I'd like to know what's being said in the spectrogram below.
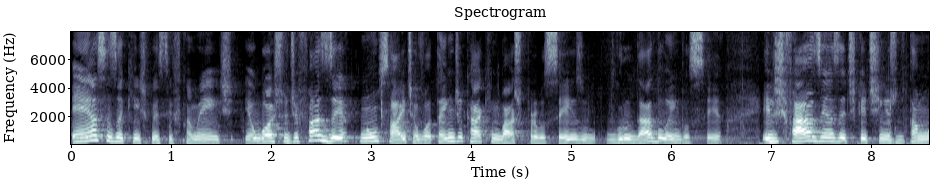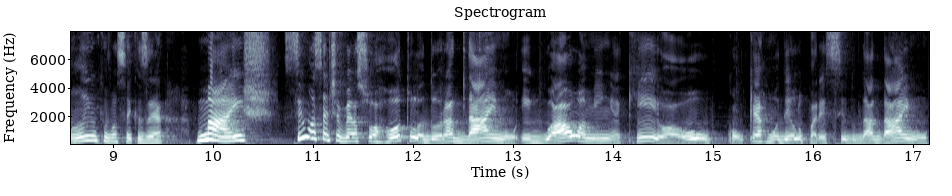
Essas aqui especificamente, eu gosto de fazer num site, eu vou até indicar aqui embaixo para vocês, o Grudado em Você. Eles fazem as etiquetinhas do tamanho que você quiser, mas se você tiver a sua rotuladora Daimon igual a minha aqui, ó, ou qualquer modelo parecido da Daimon,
